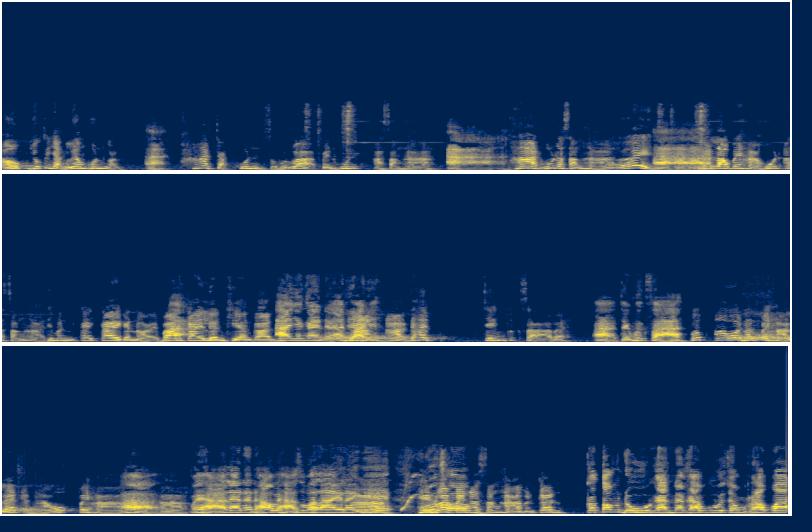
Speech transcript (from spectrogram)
เอายกตัวอย่างเรื่องหุ้นก่อนอ่าพลาดจากหุ้นสมมุติว่าเป็นหุ้นอสังหาอ่า พลาดหุ้นอสังหา เอ้ยอ่าอ่าอ่างั้งั้นเราไปหาหุ้นอสังหาที่มันใกล้ๆกันหน่อย บ้านอะ ใกล้เรือนเคียงกันอ่ายังไงเนี่ยอันอนี้ย่างอ่าได้เจ๊งพฤกษาไป อ่าเจงพึกษาปุ๊บเอ้าวันนั้นไปหาแลนด์แอนด์เฮาส์ไปหาอ่าอ่าไปหาแลนด์แอนด์เฮาส์ไปหาสุภาลัยอะไรอย่างเงี้ยอ่าเห็นว่าเป็นอสังหาเหมือนกัน ก็ต้องดูกันนะครับคุณผู้ชมครับว่า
